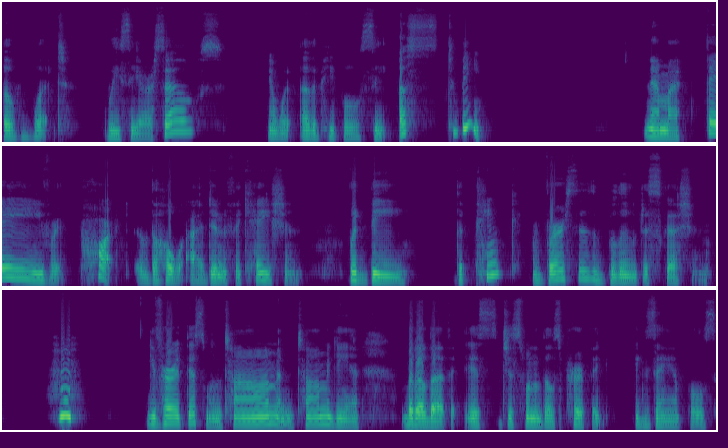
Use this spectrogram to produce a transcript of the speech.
of what we see ourselves and what other people see us to be. Now, my favorite part of the whole identification would be the pink versus blue discussion. Hmm. You've heard this one time and time again, but I love it. It's just one of those perfect examples.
